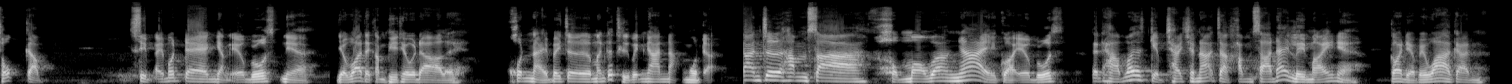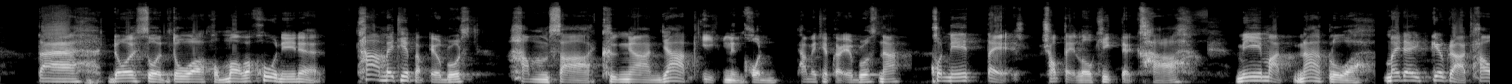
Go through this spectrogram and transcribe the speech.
ชกกับสิบไอ้มดแดงอย่างเอลบรูซเนี่ยอย่าว่าแต่คัมภีร์เทวดาเลย คนไหนไปเจอมันก็ถือเป็นงานหนักหมดอะ การเจอฮัมซาผมมองว่าง่ายกว่าเอลบรูซแต่ถามว่าจะเก็บชัยชนะจากฮัมซาได้เลยไหมเนี่ย ก็เดี๋ยวไปว่ากัน แต่โดยส่วนตัวผมมองว่าคู่นี้เนี่ย ถ้าไม่เทียบกับเอลบรูซฮัมซาคืองานยากอีกหนึ่งคน ถ้าไม่เทียบกับเอลบรูซนะ คนนี้เตะชอบเตะโลคิกเตะขา มีหมัดน่ากลัว ไม่ได้เกรี้ยวกราดเท่า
